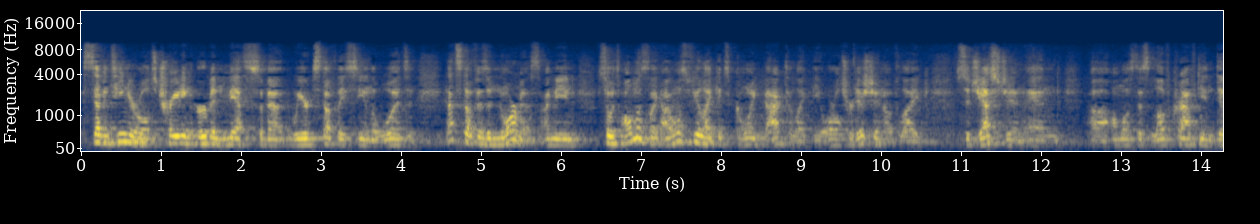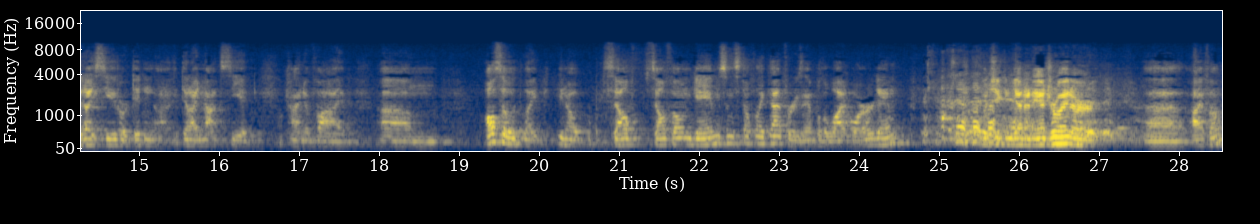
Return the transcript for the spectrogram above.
17 year olds trading urban myths about weird stuff they see in the woods. And that stuff is enormous. I mean, so it's almost like I almost feel like it's going back to like the oral tradition of like suggestion and uh, almost this Lovecraftian "did I see it or didn't I, did I not see it" kind of vibe. Um, also, like you know, cell cell phone games and stuff like that. For example, the Why Horror game, which you can get on Android or uh, iPhone.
